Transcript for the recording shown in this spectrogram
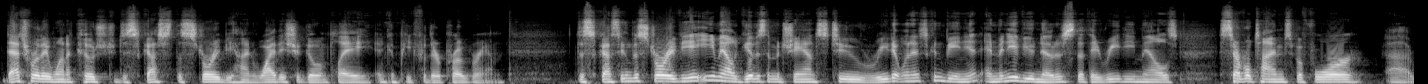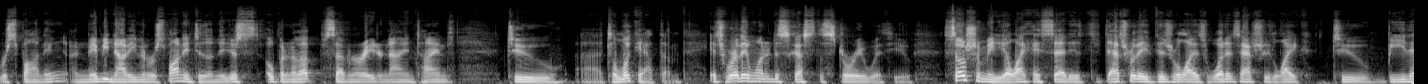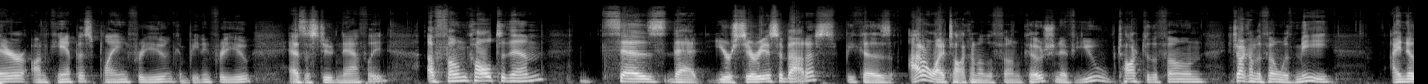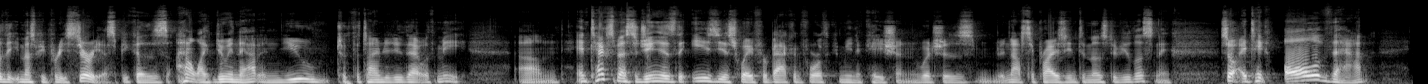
that's where they want a coach to discuss the story behind why they should go and play and compete for their program. Discussing the story via email gives them a chance to read it when it's convenient. And many of you notice that they read emails several times before uh, responding, and maybe not even responding to them. They just open them up seven or eight or nine times to uh, to look at them. It's where they want to discuss the story with you. Social media, like I said, is that's where they visualize what it's actually like to be there on campus playing for you and competing for you as a student athlete. A phone call to them says that you're serious about us because I don't like talking on the phone, coach. And if you talk to the phone, you talk on the phone with me, I know that you must be pretty serious because I don't like doing that. And you took the time to do that with me. Um, and text messaging is the easiest way for back and forth communication, which is not surprising to most of you listening. So I take all of that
